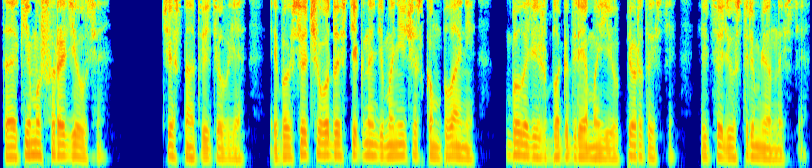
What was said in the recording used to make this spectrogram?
Таким уж родился», — честно ответил я, ибо все, чего достиг на демоническом плане, было лишь благодаря моей упертости и целеустремленности.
